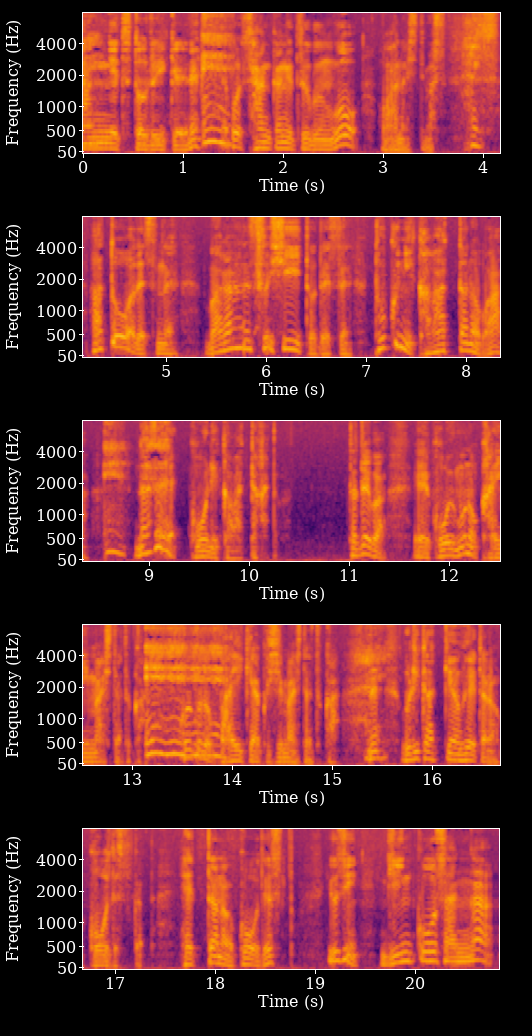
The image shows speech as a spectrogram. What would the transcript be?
単月と累計ね、はい、これ3か月分をお話しています、はい、あとはですねバランスシートですね特に変わったのは、え、なぜこうに変わったかと。例えば、えー、こういうものを買いましたとか、えー、こういうことを売却しましたとか、ね、はい、売掛金が増えたのはこうですとか、減ったのはこうですと。要するに銀行さんが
